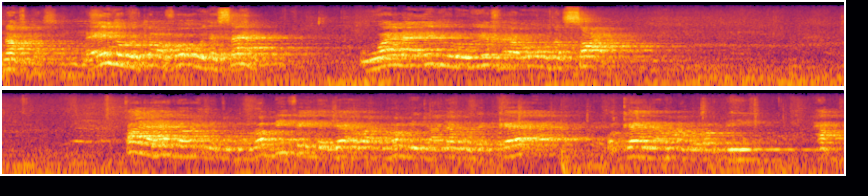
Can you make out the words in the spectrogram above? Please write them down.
نقص لا قدروا يطلعوا فوق وده سهل ولا قدروا يخرقوه وده الصعب إذا جاء وعد ربي جعله زكاء وكان وعد ربي حقا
